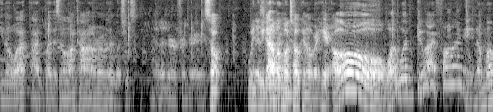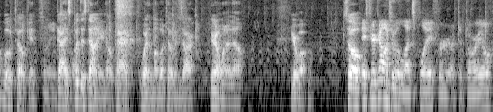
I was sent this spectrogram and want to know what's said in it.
You know what? I haven't played this in a long time. I don't remember the glitches. Yeah, there's a refrigerator. So we, we got a mumbo token over here. Oh, what would do I find? A mumbo token. So we need Guys, put this down in your notepad where the mumbo tokens are. You're gonna want to know. You're welcome. So If you're going to a let's play for a tutorial,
